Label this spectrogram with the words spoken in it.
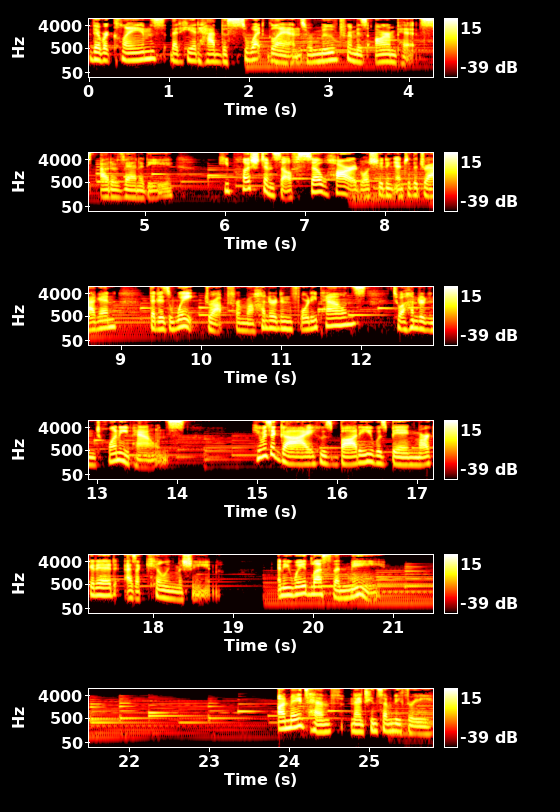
There were claims that he had had the sweat glands removed from his armpits out of vanity. He pushed himself so hard while shooting Enter the Dragon that his weight dropped from 140 pounds to 120 pounds. He was a guy whose body was being marketed as a killing machine, and he weighed less than me. On May 10th, 1973,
